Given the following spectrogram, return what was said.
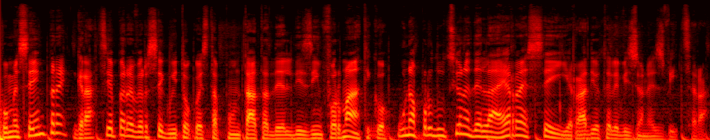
Come sempre, grazie per aver seguito questa puntata del Disinformatico, una produzione della RSI Radio Televisione Svizzera.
